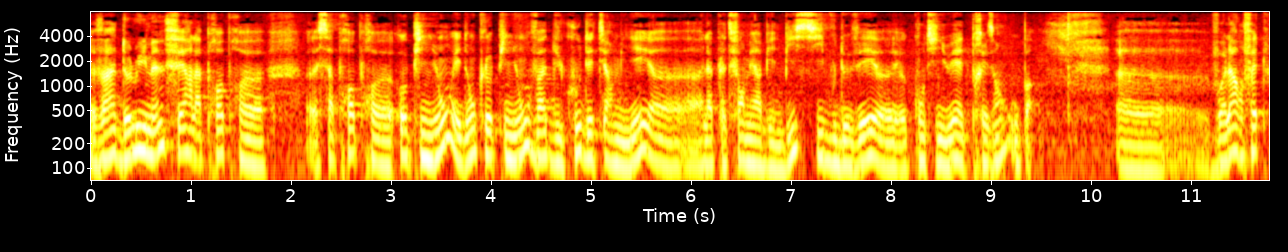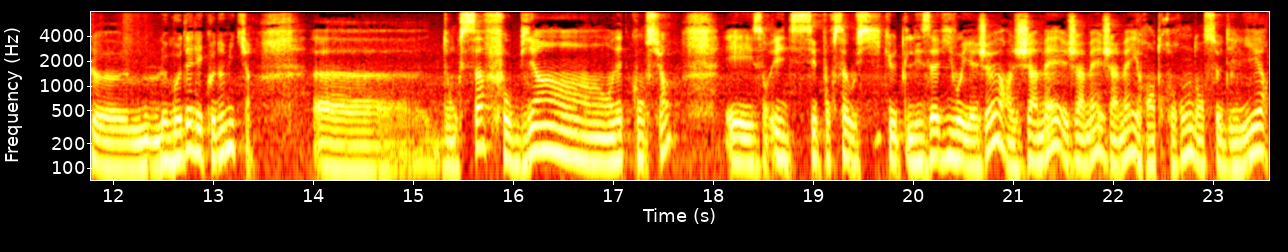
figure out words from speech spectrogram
va de lui-même faire la propre, euh, sa propre euh, opinion, et donc l'opinion va du coup déterminer à la plateforme Airbnb si vous devez continuer à être présent ou pas. Euh, voilà en fait le, modèle économique. Euh, donc ça, faut bien en être conscient. Et, c'est pour ça aussi que les avis voyageurs, jamais, jamais, jamais, ils rentreront dans ce délire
